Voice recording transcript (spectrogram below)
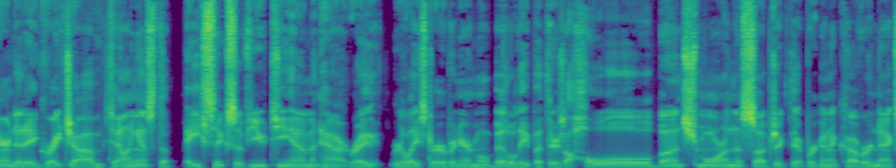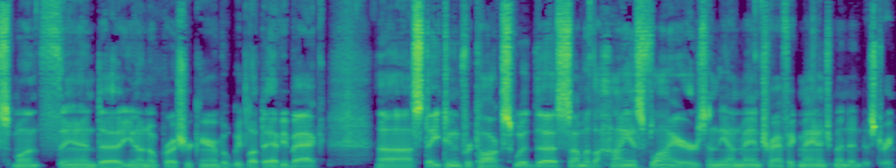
Karen did a great job telling us the basics of UTM and how it re- relates to urban air mobility, but there's a whole bunch more on the subject that we're going to cover next month. And, uh, you know, no pressure, Karen, but we'd love to have you back. Uh, stay tuned for talks with uh, some of the highest flyers in the unmanned traffic management industry.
